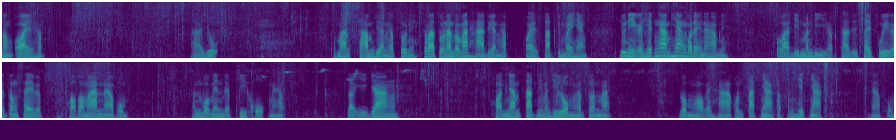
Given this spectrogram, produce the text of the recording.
น้องอ้อยครับ อายุ ประมาณสามเดือนครับตัวนี้ แต่ว่าตัวนั้นประมาณห้าเดือนครับอ้อยสัดขึ้นไว้แห้งอยู่นี่ก็เฮ็ดง่ามแห้งบ่ได้นะครับนี่ เพราะว่าดินมันดีครับ ถ้าจะใส่ปุ๋ยก็ต้องใส่แบบพ่อประมาณนะครับผม มันโบเมนแบบทีโคกนะครับแล้วอีกอย่างหอดย่ำตัดนี่มันจะล่มครับส่วนมากล่มเขาก็หาคนตัดยากครับ มันเฮ็ดยากนะครับผม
